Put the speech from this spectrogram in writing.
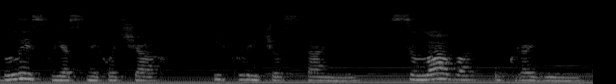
блиск в ясних очах і клич останній Слава Україні!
